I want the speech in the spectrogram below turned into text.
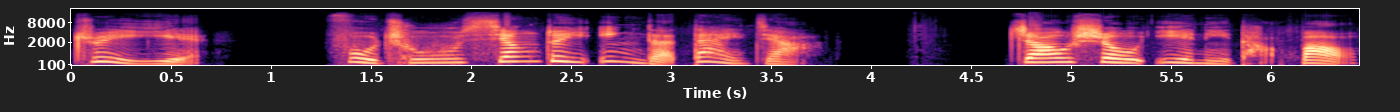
罪业付出相对应的代价，遭受业力讨报，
